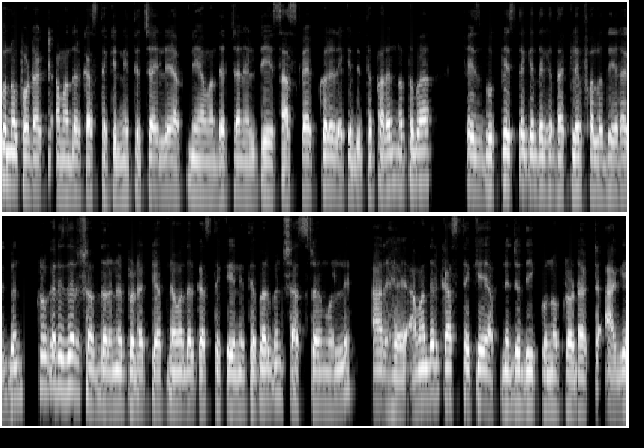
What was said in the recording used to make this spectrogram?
কোনো প্রোডাক্ট আমাদের কাছ থেকে নিতে চাইলে আপনি আমাদের চ্যানেলটি সাবস্ক্রাইব করে রেখে দিতে পারেন অথবা ফেসবুক পেজ থেকে দেখে থাকলে ফলো দিয়ে রাখবেন। ক্রোকারিজের সব ধরনের প্রোডাক্টই আপনি আমাদের কাছ থেকে নিতে পারবেন সাশ্রয় মূল্যে। আর হ্যাঁ আমাদের কাছ থেকে আপনি যদি কোনো প্রোডাক্ট আগে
